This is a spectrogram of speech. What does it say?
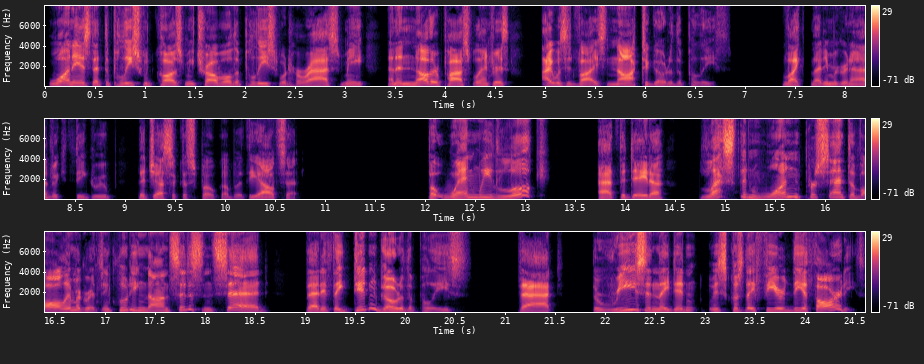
One is that the police would cause me trouble, the police would harass me. And another possible answer is I was advised not to go to the police, like that immigrant advocacy group that Jessica spoke of at the outset. But when we look at the data, less than 1% of all immigrants, including non citizens, said that if they didn't go to the police, that the reason they didn't is because they feared the authorities.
